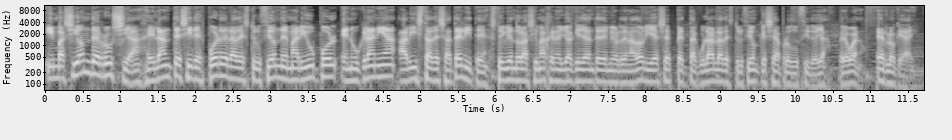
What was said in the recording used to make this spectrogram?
Invasión de Rusia, el antes y después de la destrucción de Mariupol en Ucrania a vista de satélite. Estoy viendo las imágenes yo aquí delante de mi ordenador y es espectacular la destrucción que se ha producido ya. Pero bueno, es lo que hay.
